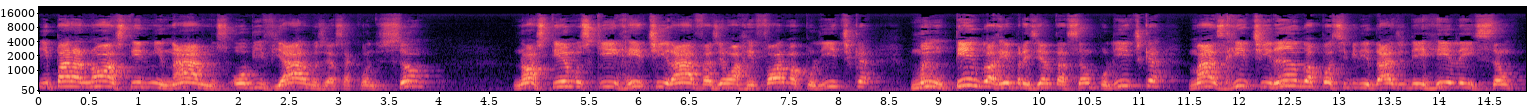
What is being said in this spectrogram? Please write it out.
E para nós terminarmos, obviarmos essa condição, nós temos que retirar, fazer uma reforma política, mantendo a representação política, mas retirando a possibilidade de reeleição.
